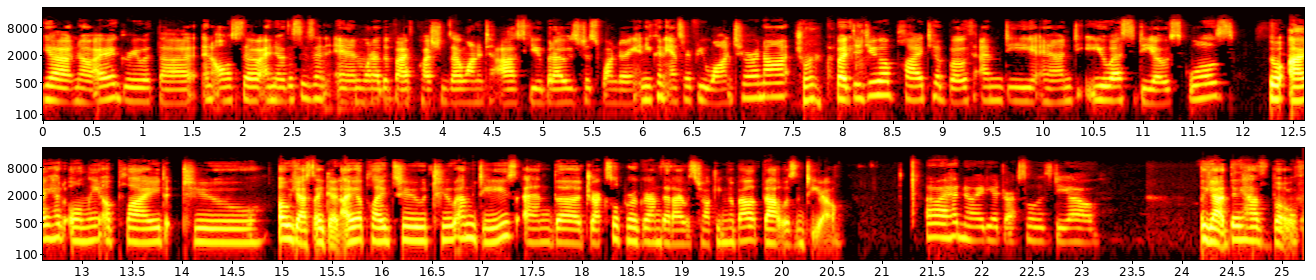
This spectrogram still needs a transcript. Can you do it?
Yeah, no, I agree with that. And also, I know this isn't in one of the five questions I wanted to ask you, but I was just wondering, and you can answer if you want to or not. Sure. But did you apply to both MD and USDO schools? So I had only applied to, oh, yes, I did. I applied to two MDs, and the Drexel program that I was talking about, that was a DO. Oh, I had no idea Drexel was DO. Yeah, they have both.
